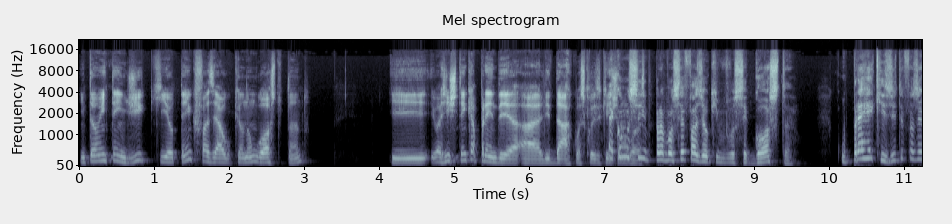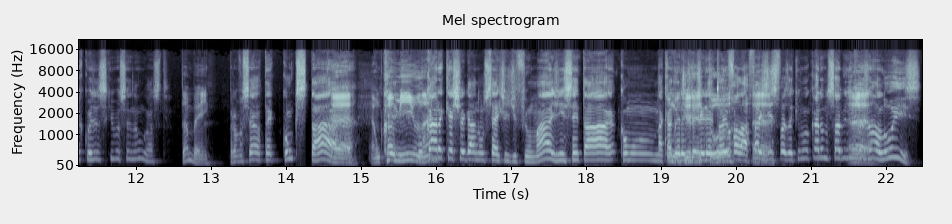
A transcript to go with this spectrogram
Então eu entendi que eu tenho que fazer algo que eu não gosto tanto. E a gente tem que aprender a, a lidar com as coisas que a é gente não gosta. É como se, para você fazer o que você gosta, o pré-requisito é fazer coisas que você não gosta. Também para você até conquistar. É, é um caminho, o né? O cara quer chegar num set de filmagem e sentar como na cadeira como diretor, de diretor e falar, faz é. isso, faz aquilo, mas o cara não sabe nem é. fazer uma luz.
